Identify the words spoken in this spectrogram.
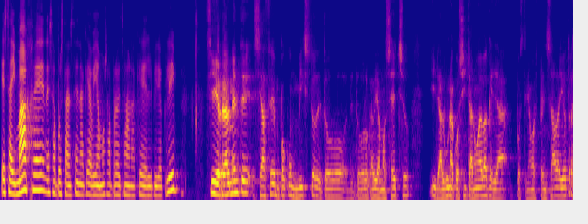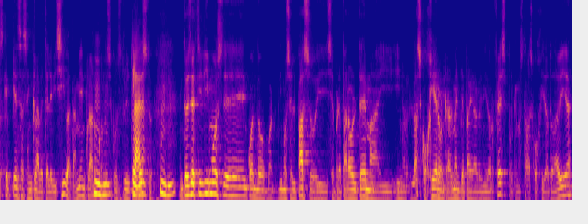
esa imagen, esa puesta en escena que habíamos aprovechado en aquel videoclip. Sí, realmente se hace un poco un mixto de todo, de todo lo que habíamos hecho y de alguna cosita nueva que ya pues teníamos pensada y otras que piensas en clave televisiva también, claro, cuando se construye todo esto. Entonces decidimos, cuando dimos el paso y se preparó el tema y, las cogieron realmente para ir al Benidorm Fest, porque no estaba escogida todavía,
